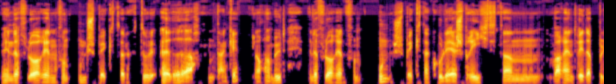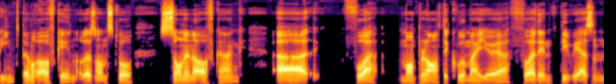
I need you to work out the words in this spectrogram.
Wenn der Florian von unspektakulär, äh, danke, noch mal müde, wenn der Florian von unspektakulär spricht, dann war er entweder blind beim Raufgehen oder sonst wo, Sonnenaufgang, äh, vor Mont Blanc de Courmayeur, vor den diversen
